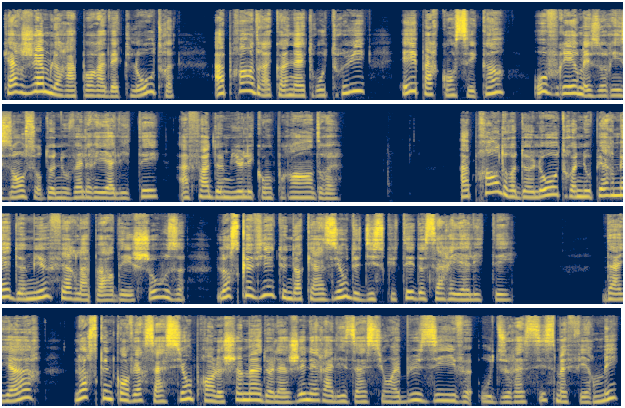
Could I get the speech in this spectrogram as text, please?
car j'aime le rapport avec l'autre, apprendre à connaître autrui et, par conséquent, ouvrir mes horizons sur de nouvelles réalités afin de mieux les comprendre. Apprendre de l'autre nous permet de mieux faire la part des choses lorsque vient une occasion de discuter de sa réalité. D'ailleurs, lorsqu'une conversation prend le chemin de la généralisation abusive ou du racisme affirmé,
